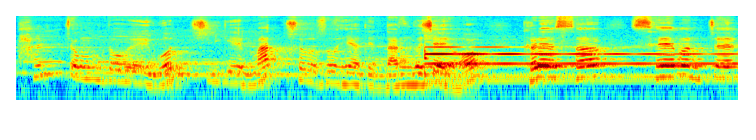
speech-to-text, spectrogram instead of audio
팔 정도의 원칙에 맞춰서 해야 된다는 것이에요. 그래서 세 번째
